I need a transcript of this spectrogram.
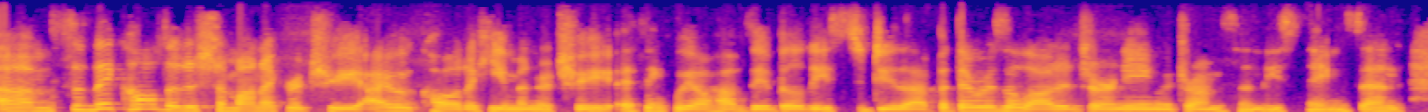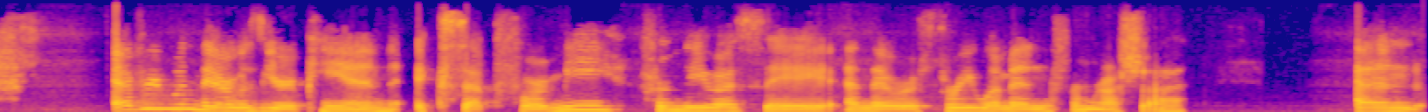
um, so they called it a shamanic retreat i would call it a human retreat i think we all have the abilities to do that but there was a lot of journeying with drums and these things and everyone there was european except for me from the usa and there were three women from russia and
